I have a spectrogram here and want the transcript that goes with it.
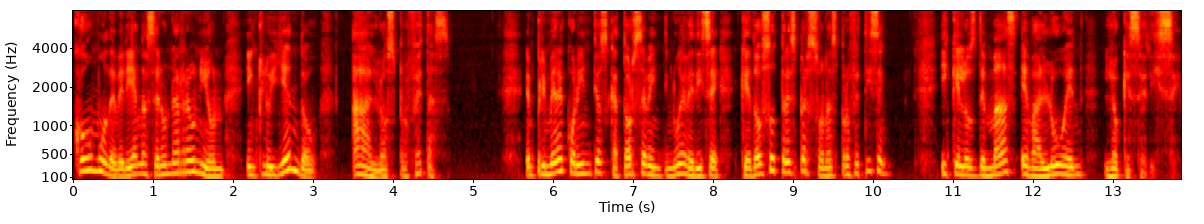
cómo deberían hacer una reunión incluyendo a los profetas. En 1 Corintios 14, 29 dice que dos o tres personas profeticen y que los demás evalúen lo que se dice.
